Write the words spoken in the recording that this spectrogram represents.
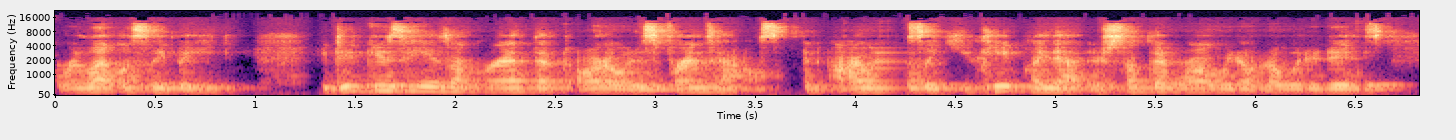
relentlessly, but he he did get his hands on Grand Theft Auto at his friend's house, and I was like, "You can't play that. There's something wrong. We don't know what it is."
